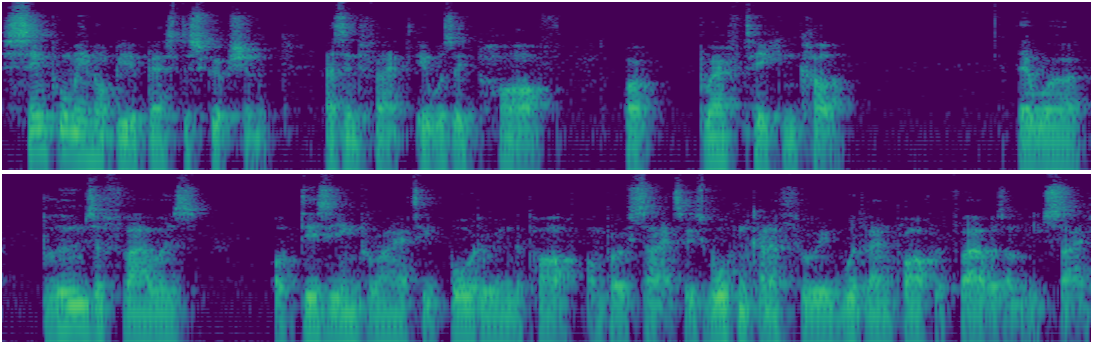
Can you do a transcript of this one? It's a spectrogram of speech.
Simple may not be the best description, as in fact it was a path of breathtaking colour. There were blooms of flowers of dizzying variety bordering the path on both sides. So he's walking kind of through a woodland path with flowers on each side.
